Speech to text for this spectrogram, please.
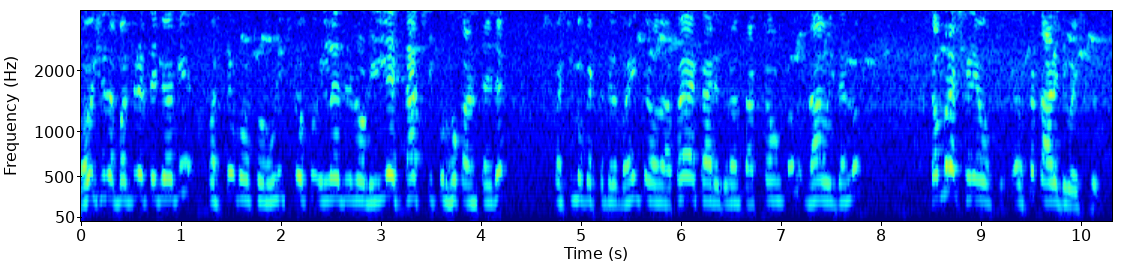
ಭವಿಷ್ಯದ ಭದ್ರತೆಗಾಗಿ ಪಶ್ಚಿಮ ಘಟ್ಟವನ್ನು ಉಳಿಸಬೇಕು. ಇಲ್ಲದ್ರೆ ನೋಡಿ, ಇಲ್ಲೇ ಸಾಕ್ಷಿ ಕುರುಹು ಕಾಣ್ತಾ ಇದೆ. ಪಶ್ಚಿಮ ಘಟ್ಟದಲ್ಲಿ ಭಯಂಕರವಾದ ಅಪಾಯಕಾರಿ ದುರಂತ ಆಗ್ತಾ ಉಂಟು. ನಾವು ಇದನ್ನು ಸಂರಕ್ಷಣೆ ವ್ಯವಸ್ಥೆ ಕಾಳಜಿ ವಹಿಸಬೇಕು.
